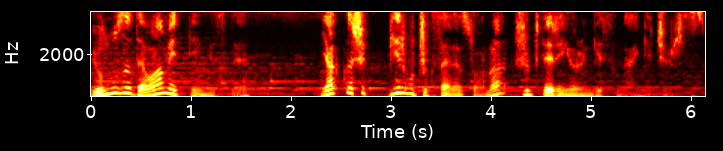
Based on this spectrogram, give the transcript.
Yolumuza devam ettiğimizde yaklaşık bir buçuk sene sonra Jüpiter'in yörüngesinden geçeriz.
